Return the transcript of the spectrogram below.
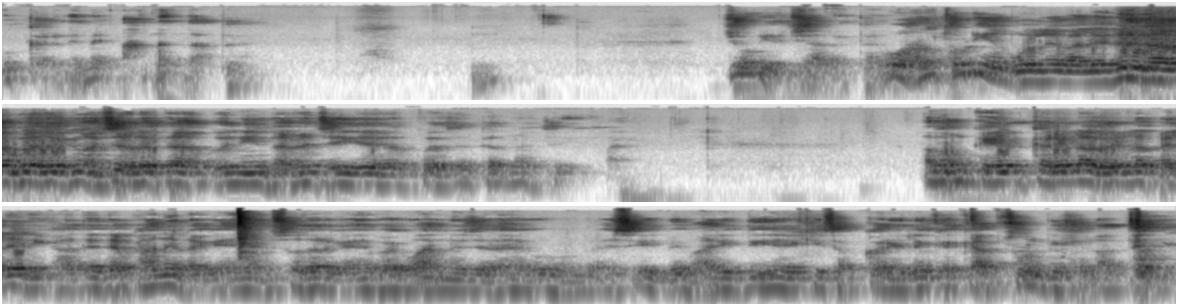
वो करने में आनंद आता है। जो भी अच्छा लगता है, वो हम थोड़ी हैं बोलने वाले नहीं आपको अच्छा लगता है? आपको नहीं करना चाहिए, आपको ऐसा करना चाहिए। अब हम करेला वरेला पहले नहीं खाते थे, अब खाने लगे हैं, सुधर गए भगवान ने जो है वो ऐसी बीमारी दी है कि सब करेले के कैप्सूल भी खिलाते हैं।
